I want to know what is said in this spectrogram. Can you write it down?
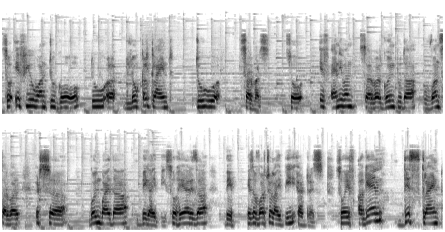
So if you want to go to a local client to servers so if any one server going to the one server it's uh, going by the big ip so here is a VIP is a virtual ip address. So if again this client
